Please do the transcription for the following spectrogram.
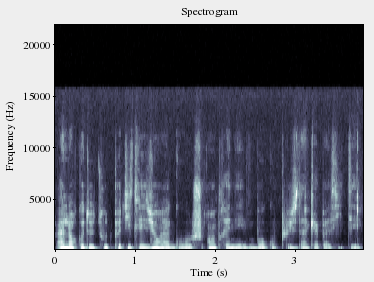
alors que de toutes petites lésions à gauche entraînaient beaucoup plus d'incapacité.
